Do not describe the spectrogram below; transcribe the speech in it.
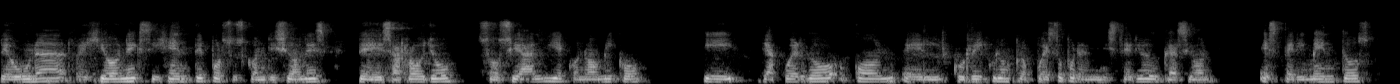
de una región exigente por sus condiciones de desarrollo social y económico y de acuerdo con el currículum propuesto por el Ministerio de Educación, experimentos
